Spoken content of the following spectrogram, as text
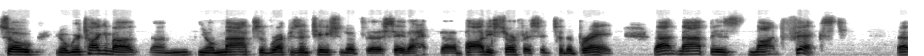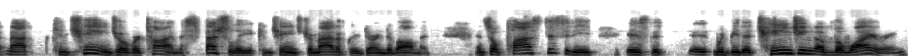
So, you know, we're talking about, um, you know, maps of representation of the, say, the, the body surface into the brain. That map is not fixed. That map can change over time, especially it can change dramatically during development. And so plasticity is the it would be the changing of the wiring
